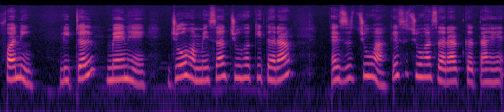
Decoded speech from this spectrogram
फनी लिटल मैन है, जो हमेशा चूहा की तरह एज अ चूहा। कैसे चूहा शरारत करता है?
